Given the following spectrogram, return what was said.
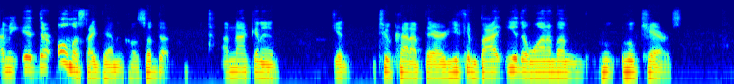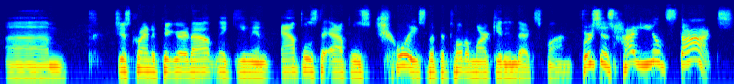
I mean, it, they're almost identical. So I'm not going to get too caught up there. You can buy either one of them. Who, who cares? Um, just trying to figure it out, making an apples to apples choice with the total market index fund versus high yield stocks.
